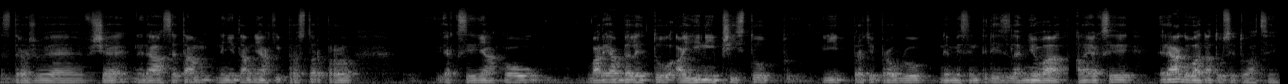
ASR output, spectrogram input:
zdražuje vše, nedá se tam, není tam nějaký prostor pro jaksi nějakou variabilitu a jiný přístup jít proti proudu, nemyslím tedy zlevňovat, ale jak si reagovat na tu situaci.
